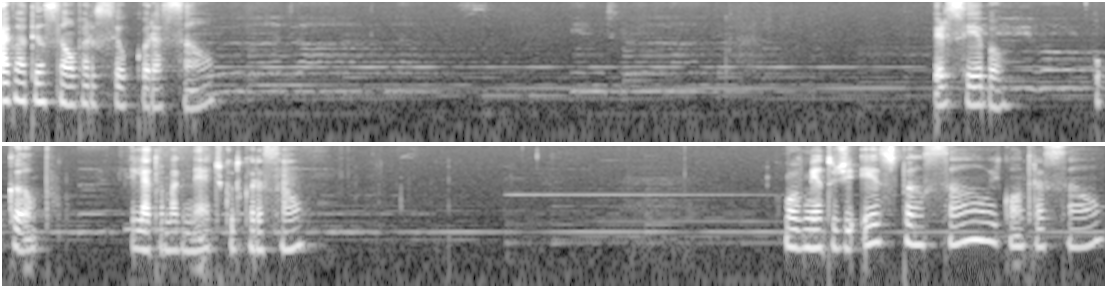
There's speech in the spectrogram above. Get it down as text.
Tragam atenção para o seu coração. Percebam o campo eletromagnético do coração. Movimento de expansão e contração.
